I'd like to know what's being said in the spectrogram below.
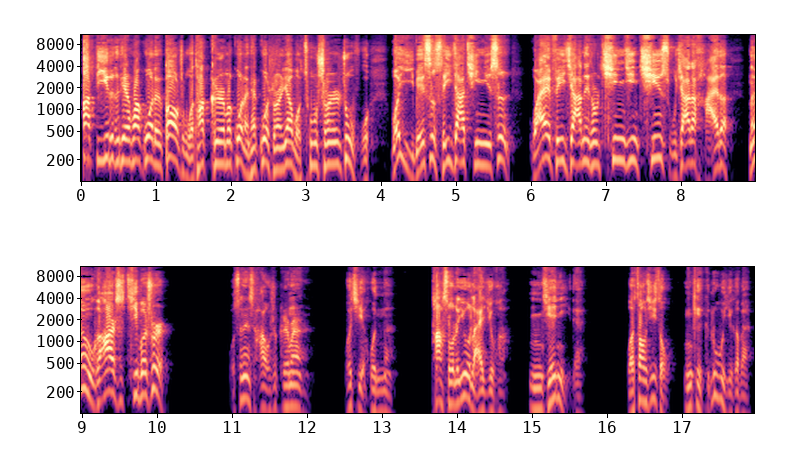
他提了个电话过来，告诉我他哥们过两天过生日，让我出生日祝福。我以为是谁家亲戚，是我爱妃家那头亲戚亲属家的孩子，能有个二十七八岁。我说那啥，我说哥们儿，我结婚呢。他说了又来一句话，你结你的，我着急走，你给录一个呗。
